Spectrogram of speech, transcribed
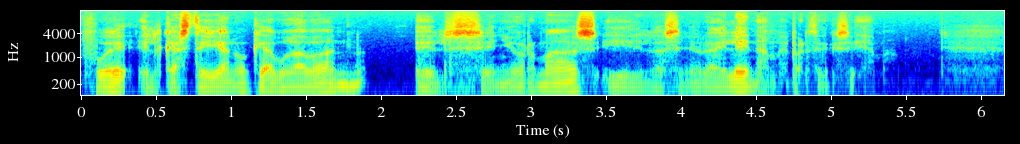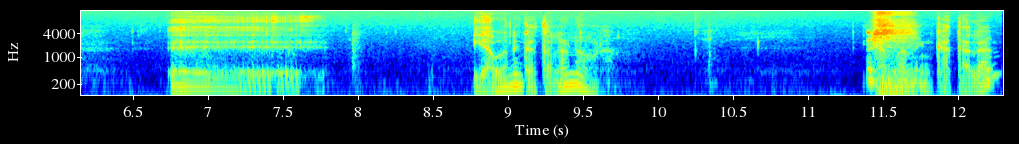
fue el castellano que hablaban el señor Mas y la señora Elena, me parece que se llama. Eh, y hablan en catalán ahora. ¿Y hablan en catalán?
